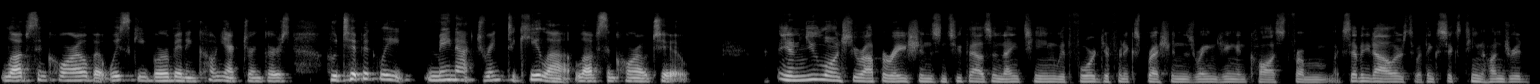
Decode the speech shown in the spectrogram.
love Cincoro, but whiskey, bourbon, and cognac drinkers who typically may not drink tequila love Cincoro too. And you launched your operations in 2019 with four different expressions ranging in cost from like $70 to I think 1600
